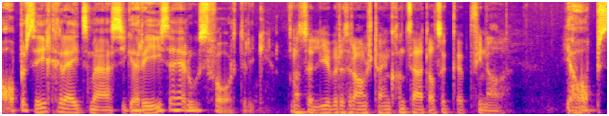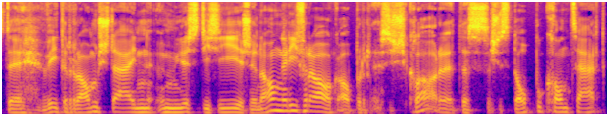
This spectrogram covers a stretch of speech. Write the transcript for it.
aber sicherheitsmässig eine riesen Herausforderung. Also lieber ein Rammstein-Konzert als ein Köpfinal. Ja, ob es wieder Rammstein müsste sein, ist eine andere Frage. Aber es ist klar, das war ein Doppelkonzert.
